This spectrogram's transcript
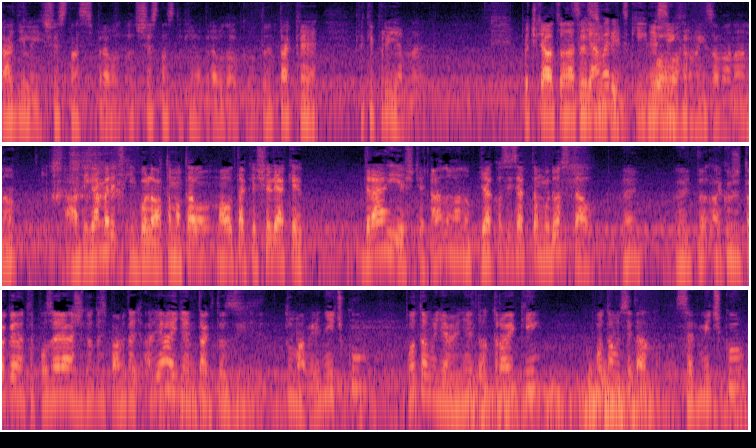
radili 16, prevod, 16 stupňovú prevodovku. To je také, také príjemné. Počkaj, ale to na Cez tých zuby, amerických bolo. Nesynchronizovaná, no. A na tých amerických bolo, a to malo, malo také všelijaké dráhy ešte. Áno, áno. Že ako si sa k tomu dostal. Hej, hej, to, akože to, keď na to pozeráš, že toto si pamätať, a ja idem takto, z, tu mám jedničku, potom idem hneď do trojky, potom si dám sedmičku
